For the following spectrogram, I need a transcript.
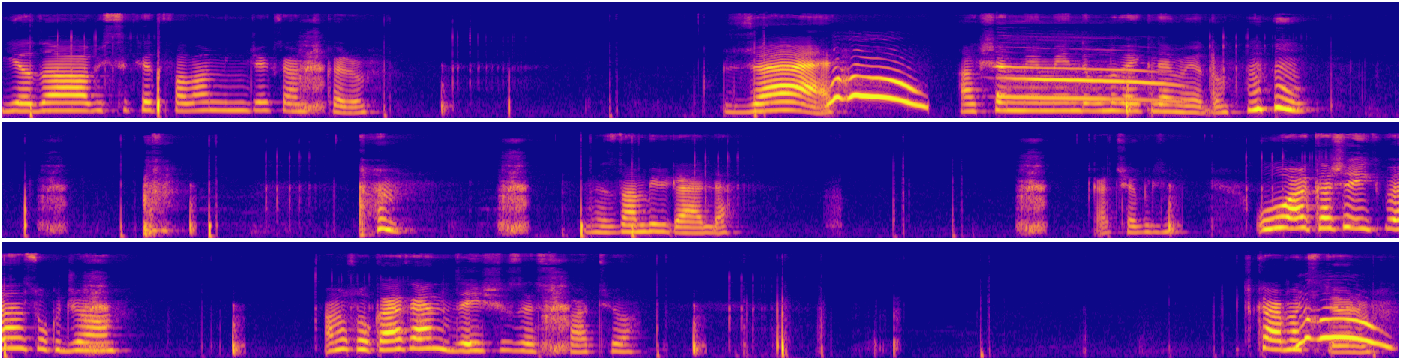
ya da bisiklet falan bineceksem çıkarım. Güzel. Akşam yemeğinde bunu beklemiyordum. Hızdan bir geldi. Kaçabildim. Uuu arkadaşlar ilk ben sokacağım. Ama sokarken de değişik ses çıkartıyor. Çıkarmak istiyorum.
